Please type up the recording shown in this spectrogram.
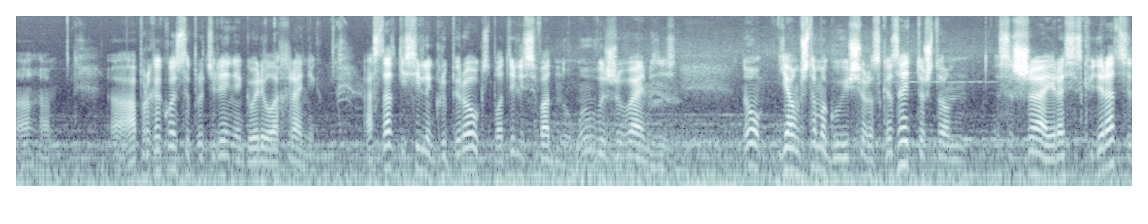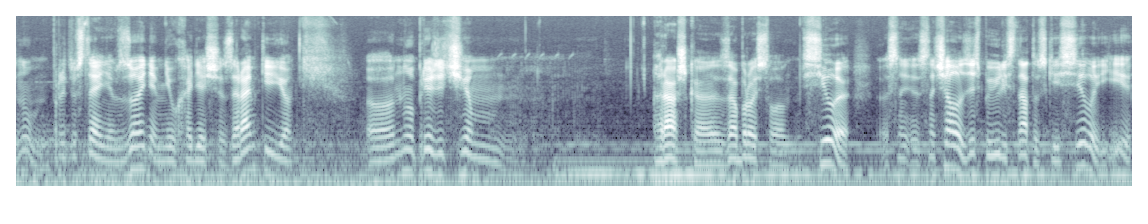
Ага. А, про какое сопротивление говорил охранник? Остатки сильных группировок сплотились в одну. Мы выживаем здесь. Ну, я вам что могу еще рассказать? То, что США и Российская Федерация, ну, противостояние в зоне, не выходящее за рамки ее. Но прежде чем Рашка забросила силы, сначала здесь появились натовские силы, и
